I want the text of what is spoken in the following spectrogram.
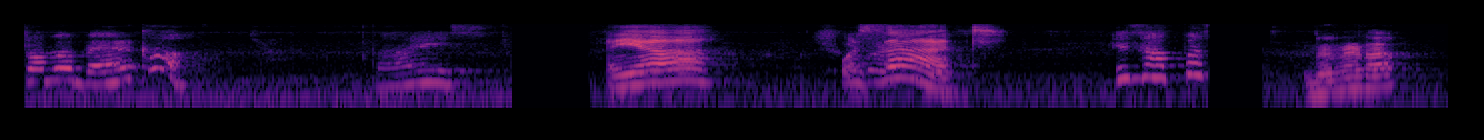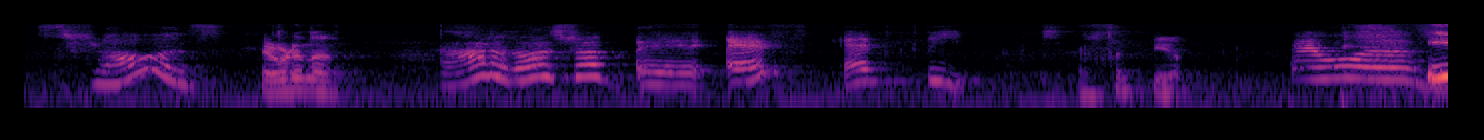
From America? Nice. Yeah. What's that? His upper ഇതെന്നാടാ flowers. എവിടുന്ന് I don't know, it's from uh, F and P. ഈ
